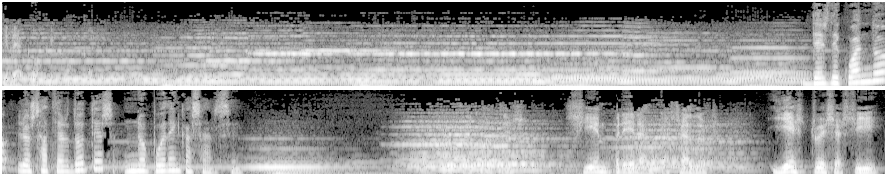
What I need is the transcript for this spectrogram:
que le acoge con cariño. ¿Desde cuándo los sacerdotes no pueden casarse? Los sacerdotes siempre eran casados y esto es así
